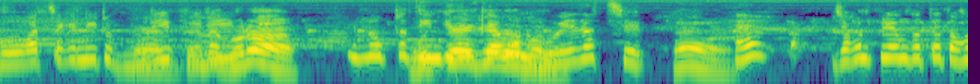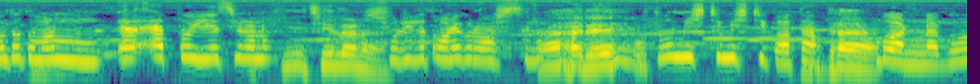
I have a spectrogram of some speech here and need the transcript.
বউ বাচ্চাকে নিয়ে একটু ঘুরি হ্যাঁ, তাহলে ফিরি লোকটা দিনকে দিন কেমন হয়ে যাচ্ছে। হ্যাঁ? যখন প্রেম করতে তখন তো তোমার এত ইয়ে ছিল না। কি ছিল না? শরীরে তো অনেক রস ছিল। আরে। কত মিষ্টি মিষ্টি কথা। বন্যা গো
